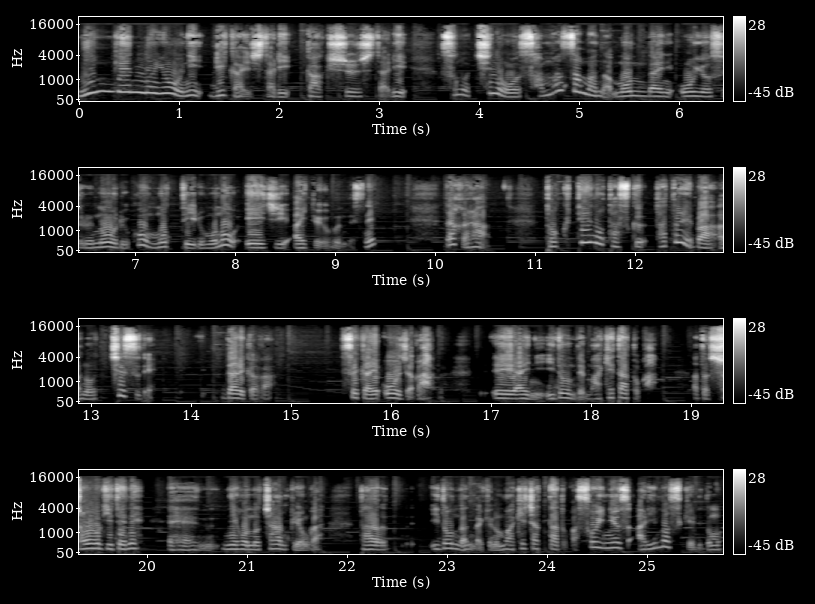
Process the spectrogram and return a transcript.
人間のように理解したり、学習したり、その知能を様々な問題に応用する能力を持っているものを AGI と呼ぶんですね。だから、特定のタスク、例えば、あの、チェスで誰かが、世界王者が AI に挑んで負けたとか、あと、将棋でね、えー、日本のチャンピオンが挑んだんだけど負けちゃったとか、そういうニュースありますけれども、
